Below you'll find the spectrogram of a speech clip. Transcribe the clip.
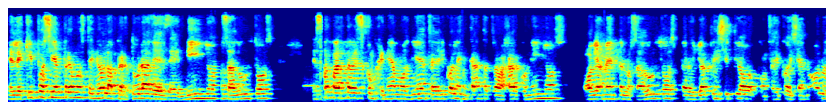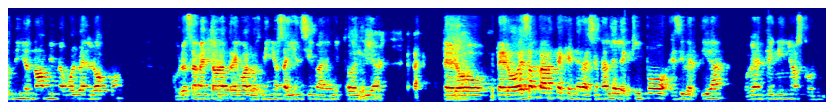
El equipo siempre hemos tenido la apertura desde niños, adultos. Esa parte a veces congeniamos bien. Federico le encanta trabajar con niños, obviamente los adultos, pero yo al principio con Federico decía, no, los niños no, a mí me vuelven loco. Curiosamente ahora traigo a los niños ahí encima de mí todo el día. Pero, pero esa parte generacional del equipo es divertida. Obviamente hay niños con,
